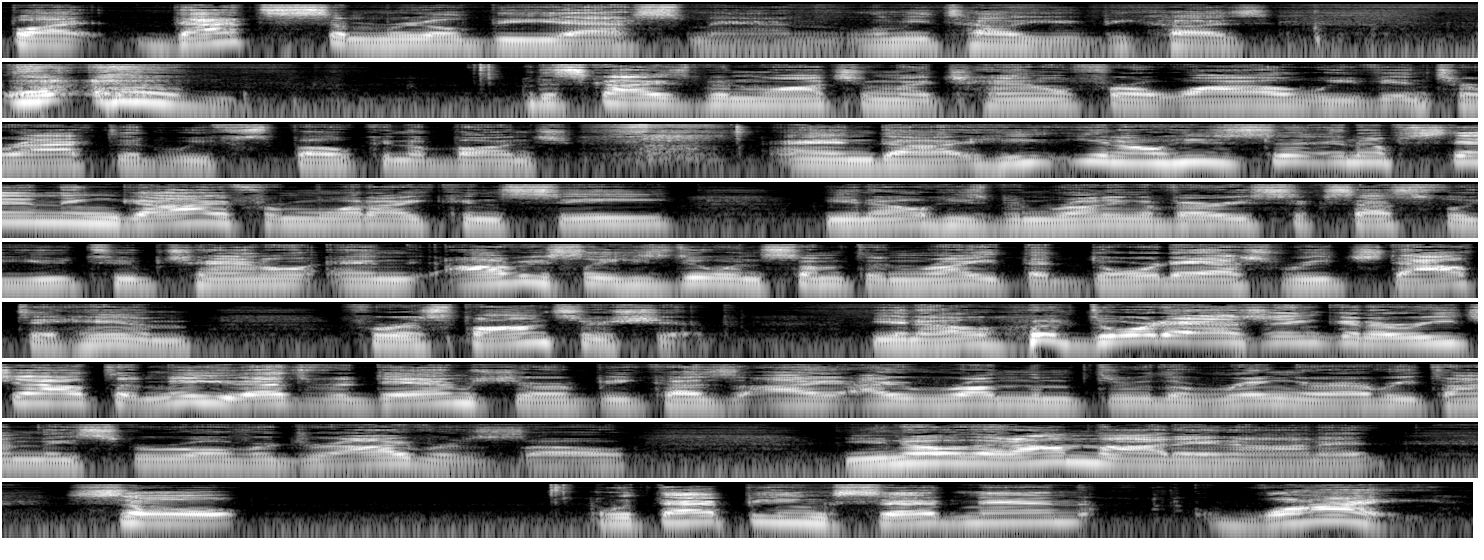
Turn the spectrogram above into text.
But that's some real BS, man. Let me tell you, because this guy's been watching my channel for a while. We've interacted, we've spoken a bunch, and uh, he, you know, he's an upstanding guy from what I can see. You know, he's been running a very successful YouTube channel, and obviously he's doing something right that DoorDash reached out to him for a sponsorship. You know, DoorDash ain't to reach out to me. That's for damn sure because I, I run them through the ringer every time they screw over drivers. So you know that I'm not in on it. So with that being said, man, why?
